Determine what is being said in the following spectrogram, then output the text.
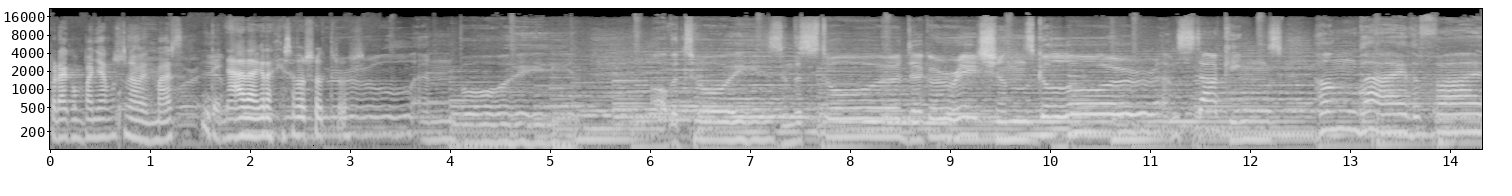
por acompañarnos una vez más. De nada, gracias a vosotros. The toys in the store, decorations galore, and stockings hung by the fire.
